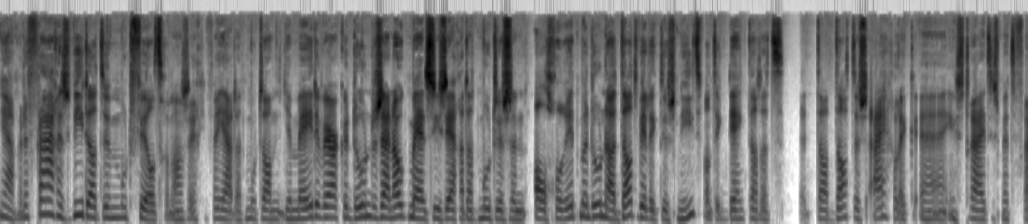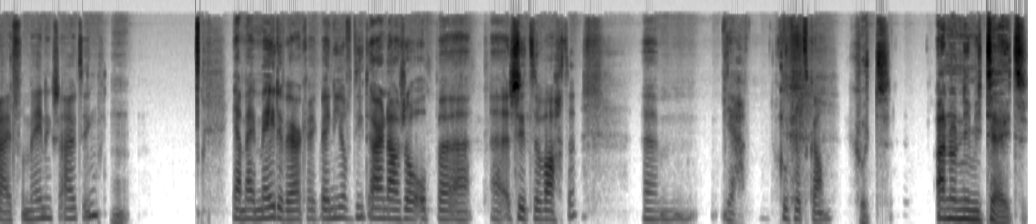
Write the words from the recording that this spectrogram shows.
Ja, maar de vraag is wie dat dan moet filteren. Dan zeg je van ja, dat moet dan je medewerker doen. Er zijn ook mensen die zeggen dat moet dus een algoritme doen. Nou, dat wil ik dus niet, want ik denk dat het, dat, dat dus eigenlijk uh, in strijd is met de vrijheid van meningsuiting. Hm. Ja, mijn medewerker, ik weet niet of die daar nou zo op uh, uh, zit te wachten. Um, ja, goed, dat kan. Goed. Anonimiteit.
